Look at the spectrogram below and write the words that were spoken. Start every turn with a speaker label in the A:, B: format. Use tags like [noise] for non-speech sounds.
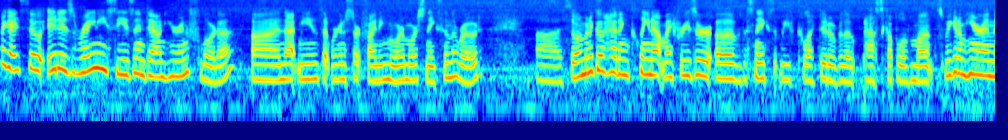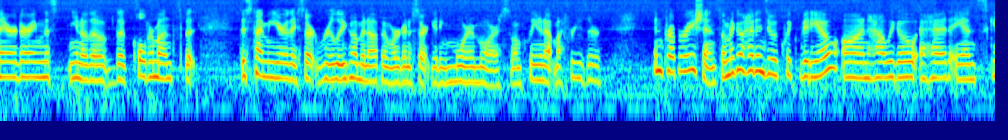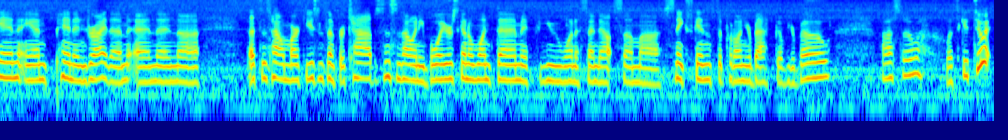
A: Hi guys, so it is rainy season down here in Florida, uh, and that means that we're going to start finding more and more snakes in the road. Uh, so I'm going to go ahead and clean out my freezer of the snakes that we've collected over the past couple of months. We get them here and there during this, you know, the, the colder months, but this time of year they start really coming up and we're going to start getting more and more. So I'm cleaning out my freezer in preparation. So I'm going to go ahead and do a quick video on how we go ahead and skin and pin and dry them and then uh, that's how Mark uses them for tabs. This is how any bowyer's going to want them if you want to send out some uh, snake skins to put on your back of your bow. Uh, so let's get to it.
